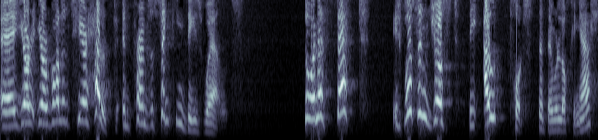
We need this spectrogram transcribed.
uh, your, your volunteer help in terms of sinking these wells? So in effect, it wasn't just the output that they were looking at,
